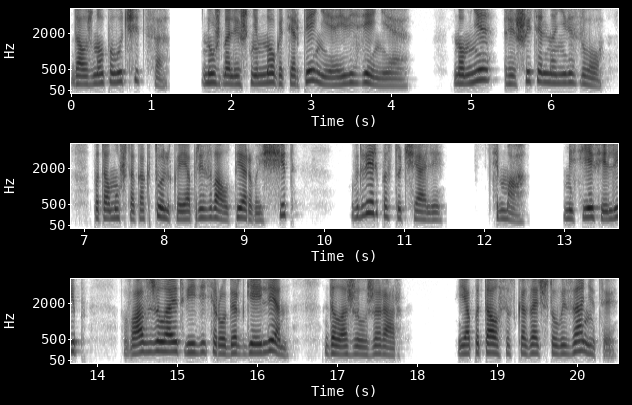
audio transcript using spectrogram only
Должно получиться. Нужно лишь немного терпения и везения. Но мне решительно не везло, потому что как только я призвал первый щит, в дверь постучали. Тьма. «Месье Филипп, вас желает видеть Роберт Гейлен», — доложил Жерар. «Я пытался сказать, что вы заняты».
